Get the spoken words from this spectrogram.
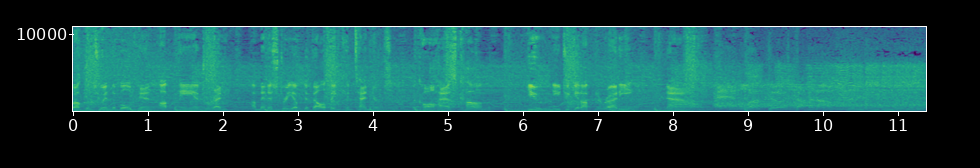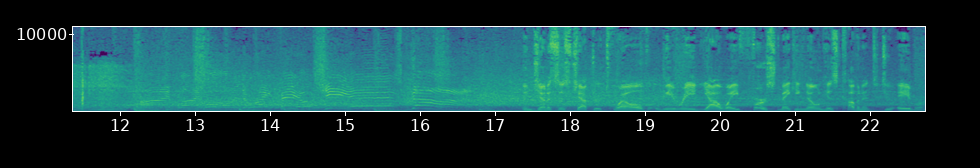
Welcome to In the Bullpen, Up and Ready, a ministry of developing contenders. The call has come. You need to get up and ready now. And look who's coming up. High fly ball into right field. She is gone. In Genesis chapter 12, we read Yahweh first making known his covenant to Abram.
